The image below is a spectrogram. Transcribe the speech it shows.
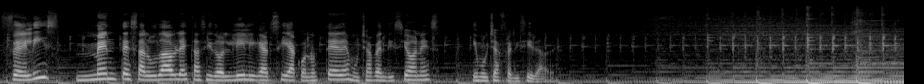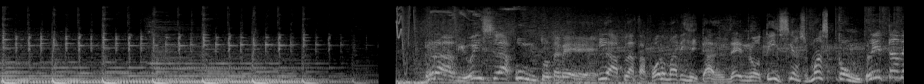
felizmente saludable. Esta ha sido Lili García con ustedes. Muchas bendiciones y muchas felicidades. Radioisla.tv, la plataforma digital de noticias más completa de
